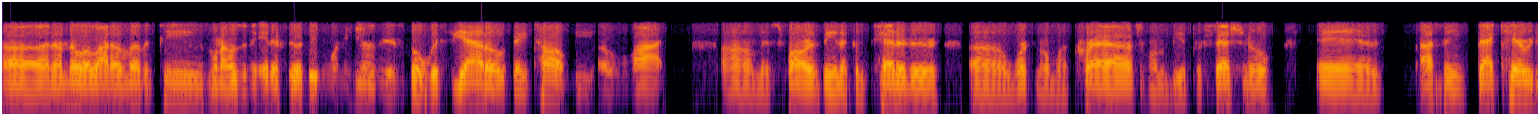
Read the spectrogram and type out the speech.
uh, and I know a lot of other teams when I was in the NFL didn't want to hear this, but with Seattle, they taught me a lot um, as far as being a competitor, uh, working on my craft, trying to be a professional, and I think that carried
